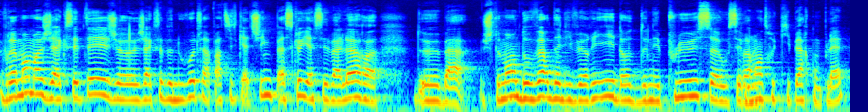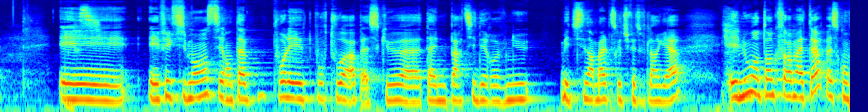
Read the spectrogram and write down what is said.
vraiment, moi, j'ai accepté, j'accepte de nouveau de faire partie de Catching parce qu'il y a ces valeurs euh, de, bah, justement, d'over-delivery, de donner plus, euh, où c'est vraiment un truc hyper complet. Et, et effectivement, c'est rentable pour, les, pour toi parce que tu as une partie des revenus, mais c'est normal parce que tu fais toute la regard. Et nous, en tant que formateurs, parce qu'on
